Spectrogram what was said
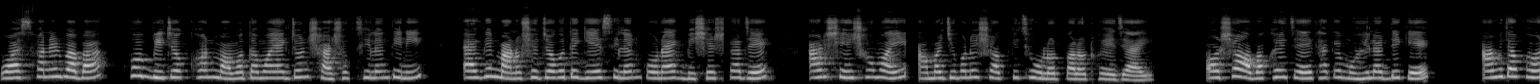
ওয়াসফানের বাবা খুব বিচক্ষণ, মমতাময় একজন শাসক ছিলেন তিনি। একদিন মানুষের জগতে গিয়েছিলেন কোনো এক বিশেষ কাজে, আর সেই সময়ে আমার জীবনের সব কিছু উলটপালট হয়ে যায়। অর্ষা অবাক হয়ে চেয়ে থাকে মহিলার দিকে। আমি তখন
